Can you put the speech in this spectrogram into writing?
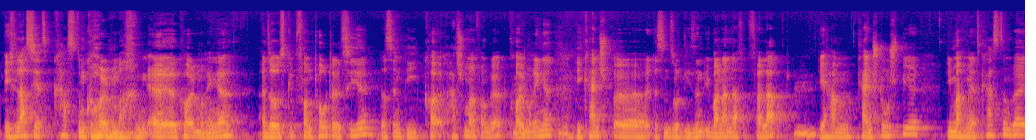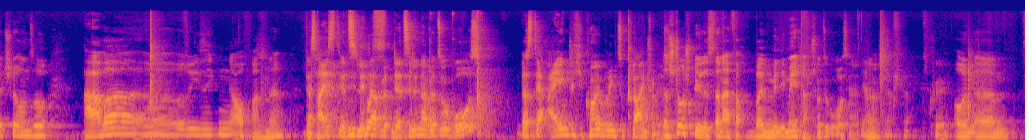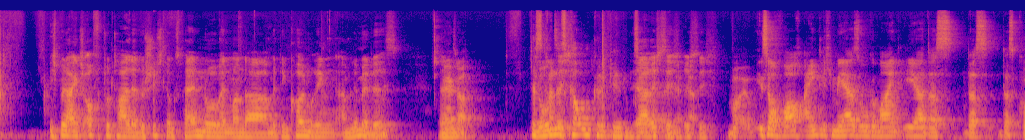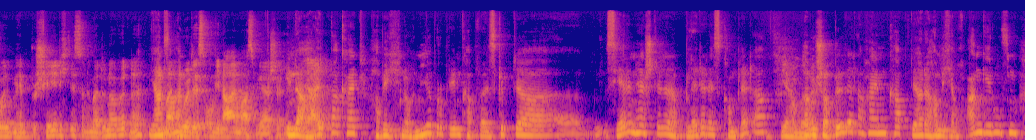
Ich lasse jetzt Custom-Kolben machen, äh, Kolbenringe. Also es gibt von Total Seal, das sind die, Kol hast du schon mal von gehört? Kolbenringe, die kein, Sp- äh, das sind so, die sind übereinander verlappt, die haben kein Stoßspiel, die machen jetzt Custom welche und so, aber äh, riesigen Aufwand, ne? Das heißt, der Zylinder, wird, der Zylinder wird so groß, dass der eigentliche Kolbenring zu klein schon ist. Das Stoßspiel ist dann einfach beim Millimeter. schon zu groß, ja. Ja, ja. Okay. Und ähm, ich bin eigentlich oft total der Beschichtungsfan, nur wenn man da mit den Kolbenringen am Limit ist. Ja, klar. Das Lohnt kann sich. das K.O.-Kriterium sein. Ja, richtig, richtig. Ist auch, war auch eigentlich mehr so gemeint, eher, dass, dass das Kolbenhemd beschädigt ist und immer dünner wird, ne? Ja, und man nur das Originalmaß wäre. In der Ja. Haltbarkeit habe ich noch nie ein Problem gehabt, weil es gibt ja äh, Serienhersteller, da blättert es komplett ab. Hier haben wir Habe ich schon Bilder daheim gehabt, ja, da habe ich auch angerufen.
